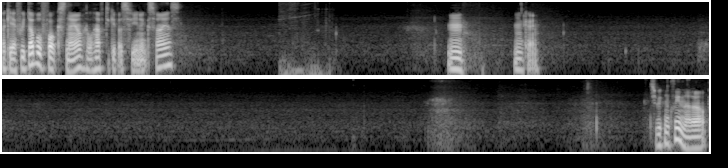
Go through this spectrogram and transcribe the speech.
Okay, if we double Fox now, he'll have to give us Phoenix Fires. Hmm. Okay. So we can clean that up.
